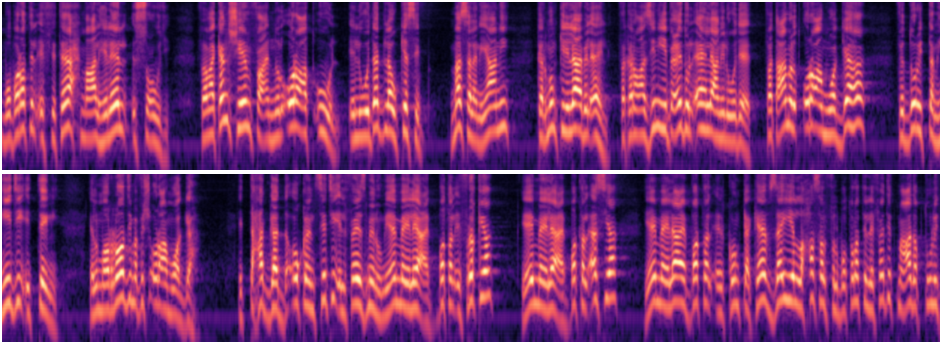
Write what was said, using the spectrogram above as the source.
مباراة الافتتاح مع الهلال السعودي. فما كانش ينفع إن القرعة تقول الوداد لو كسب مثلا يعني كان ممكن يلاعب الأهلي فكانوا عايزين يبعدوا الأهلي عن الوداد. فاتعملت قرعة موجهة في الدور التمهيدي الثاني المرة دي مفيش قرعة موجهة. اتحاد جدة أوكلاند سيتي الفايز منهم. يا إما يلاعب بطل إفريقيا يا إما يلاعب بطل آسيا يا إما يلاعب بطل الكونكاكاف زي اللي حصل في البطولات اللي فاتت ما عدا بطولة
